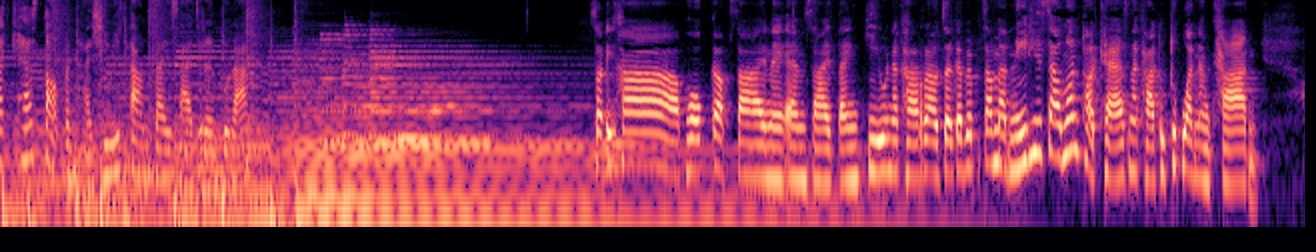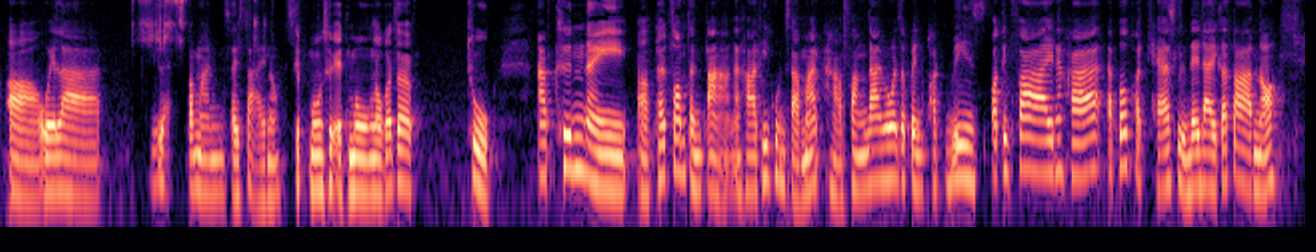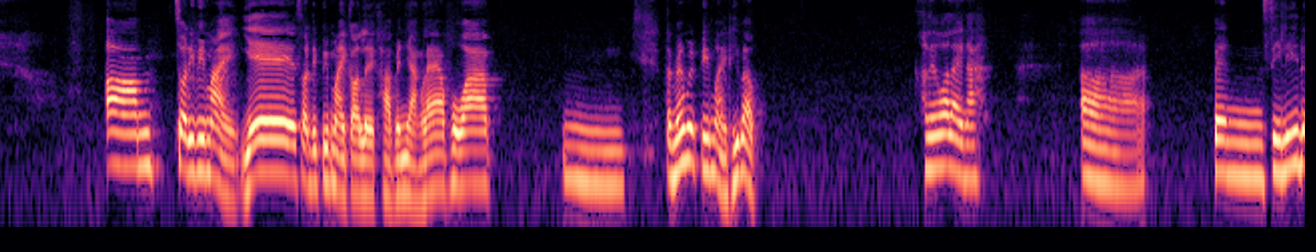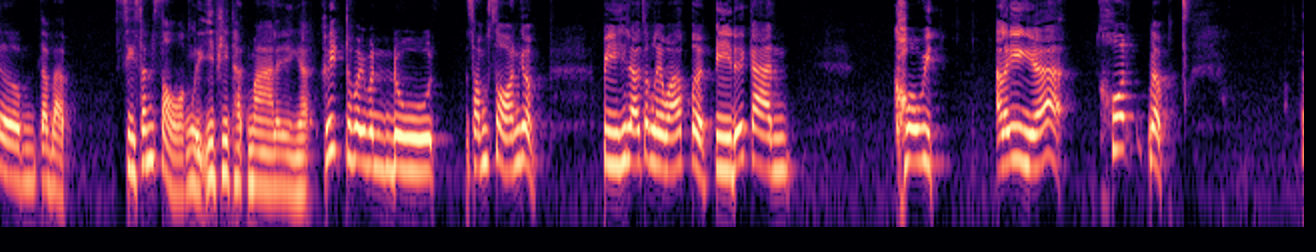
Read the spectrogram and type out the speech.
พอดแคสต์ตอบปัญหาชีวิตตามใจสายเจริญบุรักสวัสดีค่ะ พบกับทรายในแอมทราย thank you นะคะ เราเจอกันเป็นประจำแบบนี้ที่ Salmon Podcast นะคะ ทุกๆวันอังคารอ่าเวลานี่แหละประมาณสายๆเนาะ10โมง11โมงเราก็จะถูกอัพขึ้นในแพลตฟอร์มต่างๆนะคะ ที่คุณสามารถหาฟังได้ไม่ว่าจะเป็น Podbean Spotify นะคะ Apple Podcast หรือใดๆก็ตามเนาะ สวัสดีปีใหม่ เย้สวัสดีปีใหม่ก่อนเลยค่ะ เป็นอย่างแรก เพราะว่า อืม แต่ไม่งเป็นปีใหม่ที่แบบเขาเรียกว่าอะไรนะอ่าเป็นซีรีส์เดิมแต่แบบซีซั่นสองหรืออีพีถัดมาอะไรอย่างเงี้ยเฮ้ยทำไมมันดูซ้ำซ้อนกับปีที่แล้วจังเลยวะเปิดปีด้วยการโควิด อะไรอย่างเงี้ยโคตรแบบ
